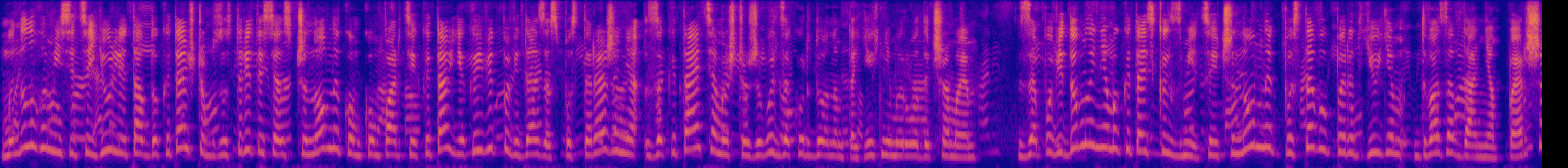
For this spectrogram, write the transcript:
Минулого місяця Юй літав до Китаю, щоб зустрітися з чиновником компартії Китаю, який відповідає за спостереження за китайцями, що живуть за кордоном та їхніми родичами. За повідомленнями китайських змі, цей чиновник поставив перед Юєм два завдання: перше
